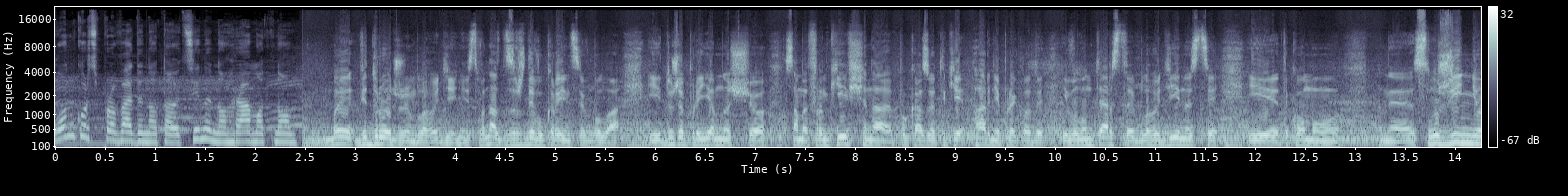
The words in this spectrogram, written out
конкурс проведено та оцінено грамотно. Ми відроджуємо благодійність. Вона завжди в українців була. І дуже приємно, що саме Франківщина показує такі гарні приклади і волонтерства, і благодійності, і такому е, служінню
